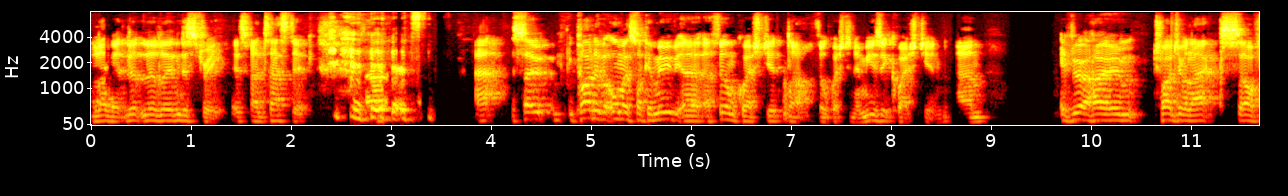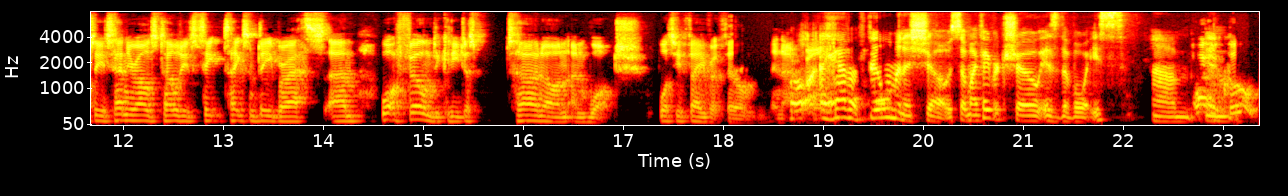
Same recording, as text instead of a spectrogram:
love it. Little, little industry. It's fantastic. Um, uh, so, kind of almost like a movie, uh, a film question, well, film question, a music question. Um, if you're at home trying to relax after your 10 year old's told you to t- take some deep breaths, um, what film can you just turn on and watch? What's your favorite film in that? Well, I have a film and a show. So, my favorite show is The Voice. Um, oh, cool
